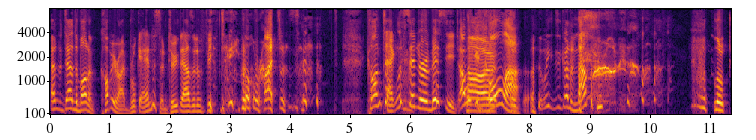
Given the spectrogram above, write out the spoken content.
And down the bottom, copyright Brooke Anderson 2015. All rights reserved. Contact. Let's send her a message. Oh, we can call her. We've got a number. Look,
